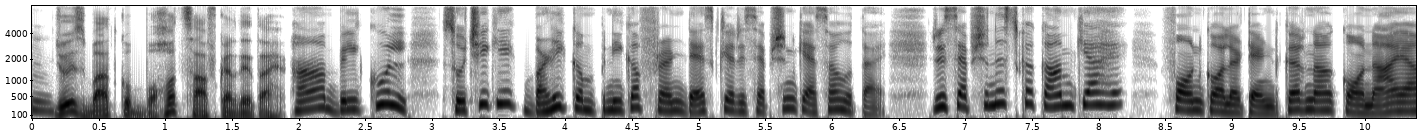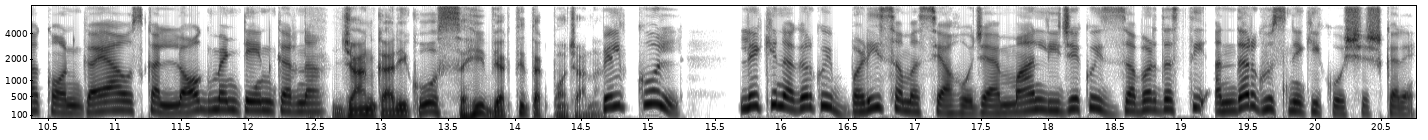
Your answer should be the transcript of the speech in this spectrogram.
जो इस बात को बहुत साफ़ कर देता है। हाँ बिल्कुल। सोचिए कि एक बड़ी कंपनी का फ्रंट डेस्क या रिसेप्शन कैसा होता है। रिसेप्शनिस्ट का काम क्या है? फ़ोन कॉल अटेंड करना कौन आया कौन गया उसका लॉग मेंटेन करना। जानकारी को सही व्यक्ति तक पहुँचाना। बिल्कुल। लेकिन अगर कोई बड़ी समस्या हो जाए, मान लीजिए कोई ज़बरदस्ती अंदर घुसने की कोशिश करे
